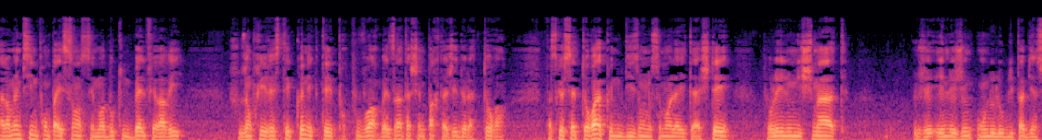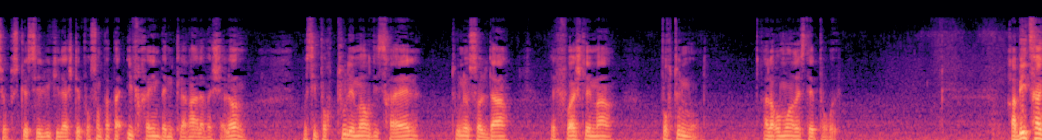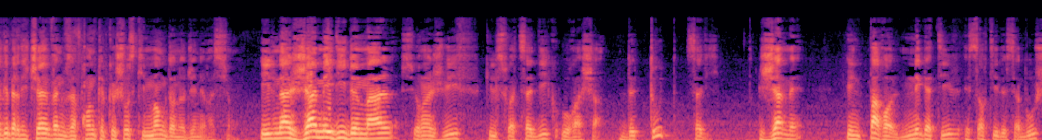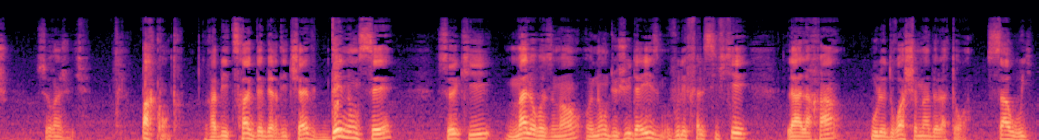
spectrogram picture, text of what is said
Alors même s'il ne prend pas essence, c'est moi beaucoup une belle Ferrari, je vous en prie, restez connectés pour pouvoir, Bezrat Hashem, partager de la Torah. Parce que cette Torah que nous disons, non seulement elle a été achetée pour les Lunishmat, et on ne l'oublie pas bien sûr, puisque c'est lui qui l'a acheté pour son papa Ephraim ben Clara la Vachalom, aussi pour tous les morts d'Israël, tous nos soldats, les Fouach les mains, pour tout le monde. Alors au moins restez pour eux. Rabbi Trak de Berditchev va nous apprendre quelque chose qui manque dans notre génération. Il n'a jamais dit de mal sur un juif, qu'il soit tzaddik ou rachat, de toute sa vie. Jamais une parole négative est sortie de sa bouche sur un juif. Par contre, Rabbi Tzrak de Berditchev dénonçait ceux qui, malheureusement, au nom du judaïsme, voulaient falsifier la halacha ou le droit chemin de la Torah. Ça, oui.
